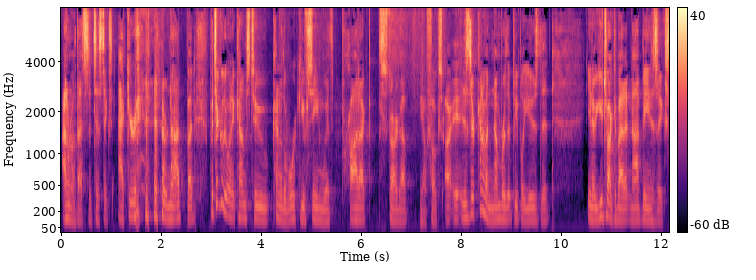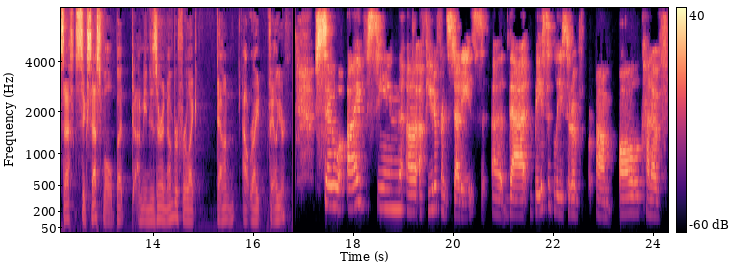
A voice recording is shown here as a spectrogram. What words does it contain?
I don't know if that statistic's accurate or not, but particularly when it comes to kind of the work you've seen with product startup, you know, folks, are, is there kind of a number that people use that, you know, you talked about it not being success, successful, but I mean, is there a number for like down outright failure? So I've seen uh, a few different studies uh, that basically sort of um, all kind of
